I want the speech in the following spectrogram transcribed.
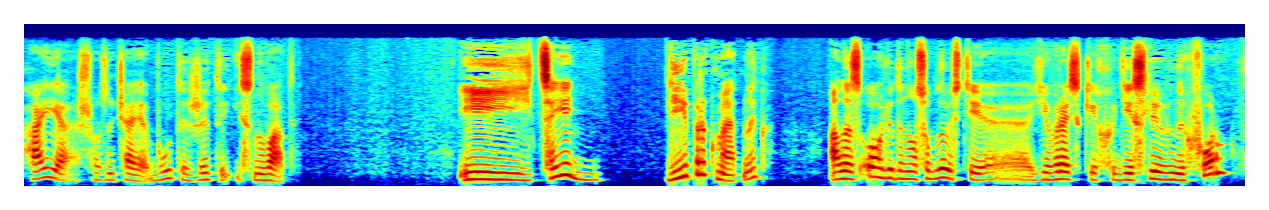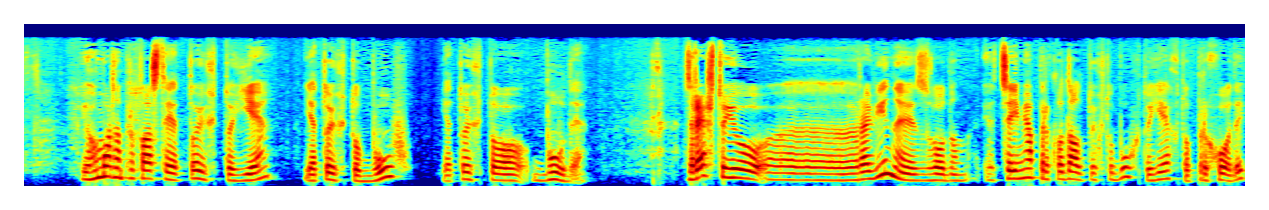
хая, що означає бути, жити, існувати. І це є дієприкметник, але з огляду на особливості е, єврейських дієслівних форм, його можна прикласти як той, хто є, я той, хто був, я той, хто буде. Зрештою, е, равіни згодом це ім'я прикладали той, хто був, хто є, хто приходить.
